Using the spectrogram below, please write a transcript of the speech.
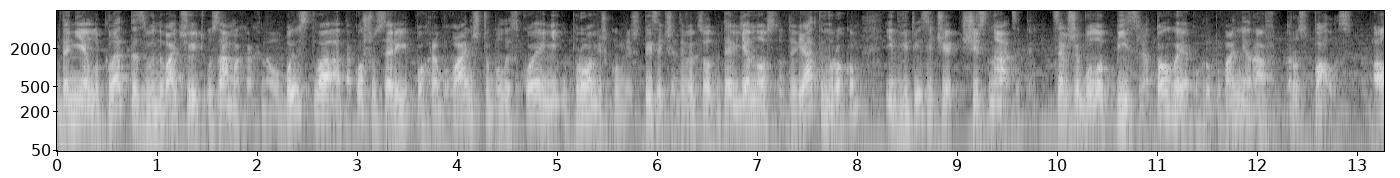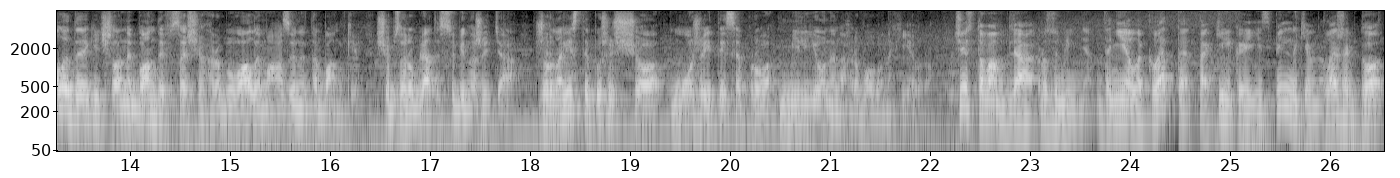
Даніелу Клетте звинувачують у замахах на убивства, а також у серії пограбувань, що були скоєні у проміжку між 1999 роком і 2016. Це вже було після того, як угрупування РАФ розпалося. Але деякі члени банди все ще грабували магазини та банки, щоб заробляти собі на життя. Журналісти пишуть, що може йтися про мільйони награбованих євро. Чисто вам для розуміння, Даніела Клетте та кілька її спільників належать до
